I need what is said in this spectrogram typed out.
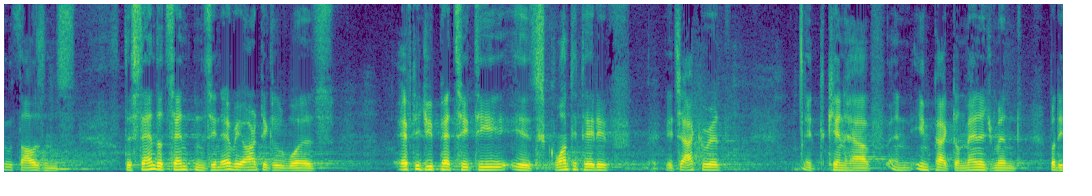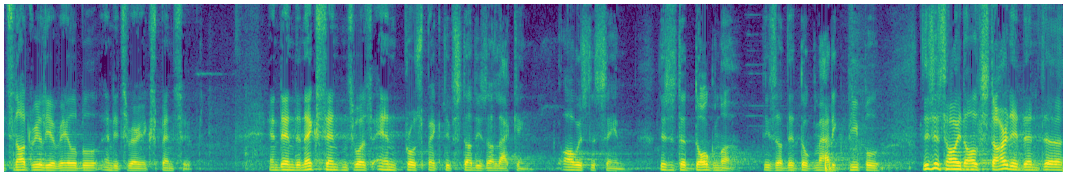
2000s, the standard sentence in every article was FDG PET CT is quantitative, it's accurate, it can have an impact on management, but it's not really available and it's very expensive. And then the next sentence was, and prospective studies are lacking. Always the same. This is the dogma. These are the dogmatic people. This is how it all started, and uh,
